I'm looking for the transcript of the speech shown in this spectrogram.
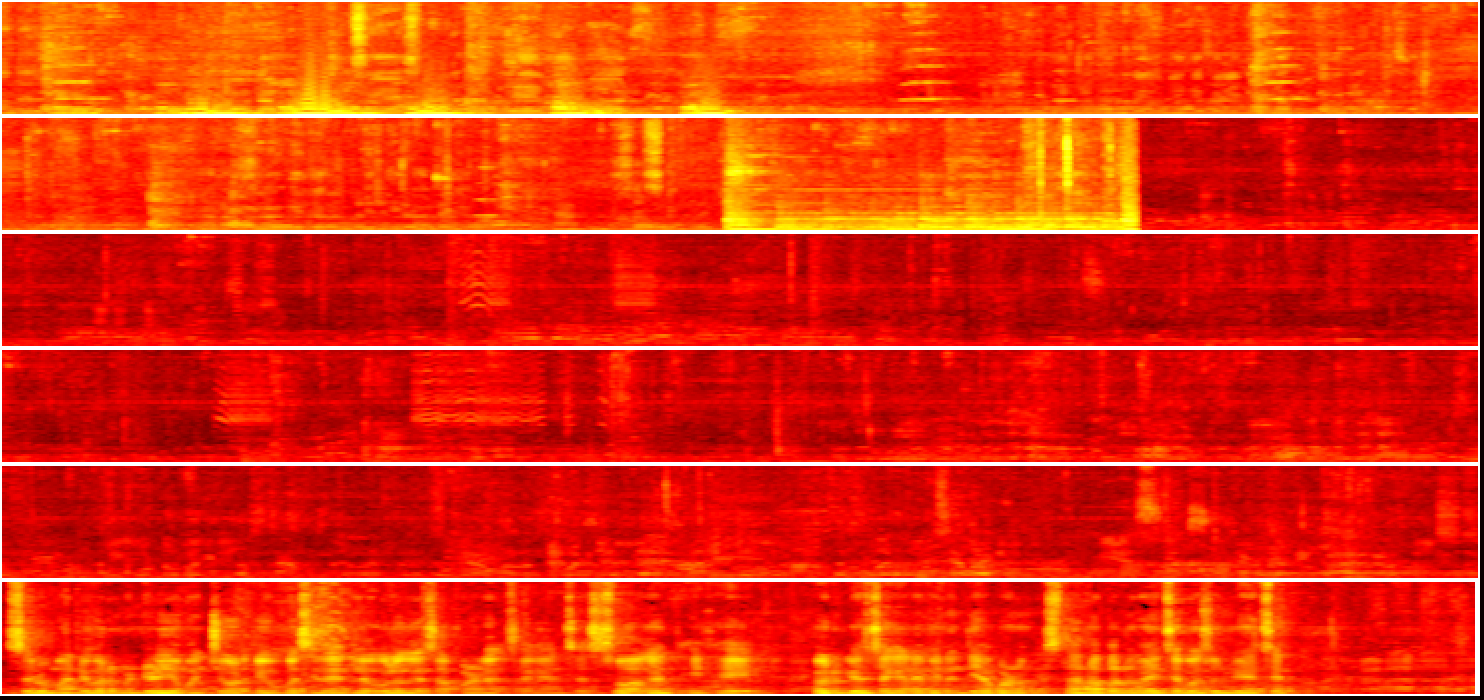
सर्व मान्यवर मंडळी मंचावरती उपस्थित आहेत. लगोलगच आपण सगळ्यांचं स्वागत इथे करून घेऊ. सगळ्यांना विनंती आपण स्थानापन्न व्हायचे बसून घ्यायचे.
